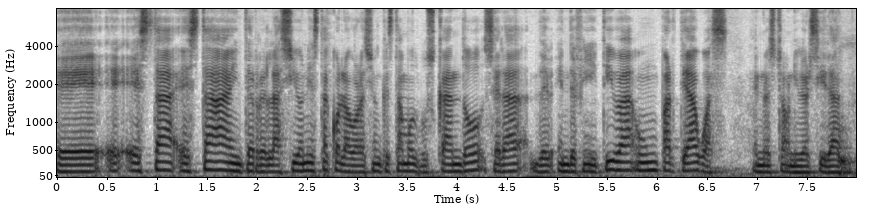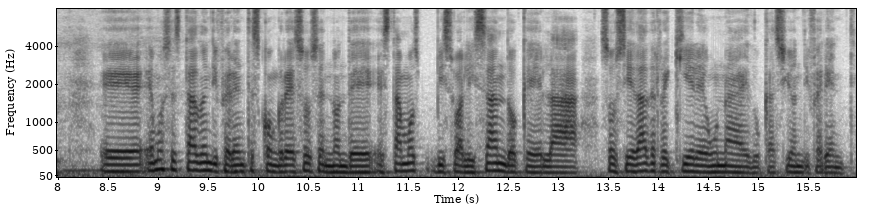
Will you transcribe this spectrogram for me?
Eh, esta, esta interrelación y esta colaboración que estamos buscando será de, en definitiva un parteaguas en nuestra universidad. Eh, hemos estado en diferentes congresos en donde estamos visualizando que la sociedad requiere una educación diferente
